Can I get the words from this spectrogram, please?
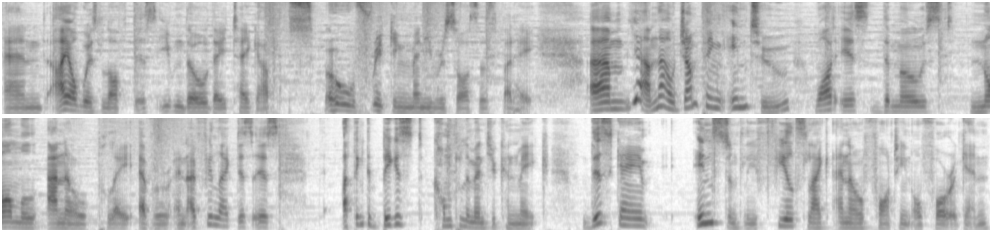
And I always loved this, even though they take up so freaking many resources. But hey. Um, yeah, now jumping into what is the most normal Anno play ever. And I feel like this is, I think, the biggest compliment you can make. This game instantly feels like Anno 1404 again.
